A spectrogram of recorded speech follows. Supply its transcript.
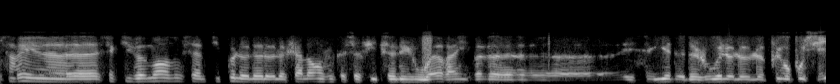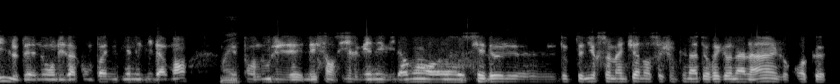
Vous savez, euh, effectivement, nous c'est un petit peu le, le, le, challenge que se fixent les joueurs. Hein. Ils veulent euh, essayer de, de jouer le, le, plus haut possible. Ben, nous on les accompagne bien évidemment. Et pour nous, l'essentiel, bien évidemment, euh, c'est d'obtenir ce maintien dans ce championnat de régional 1. Je crois que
